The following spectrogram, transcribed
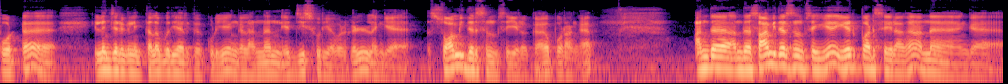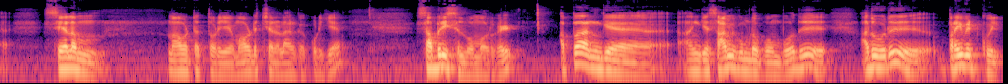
போட்ட இளைஞர்களின் தளபதியாக இருக்கக்கூடிய எங்கள் அண்ணன் எஜ்ஜி சூரிய அவர்கள் அங்கே சுவாமி தரிசனம் செய்கிறதுக்காக போகிறாங்க அந்த அந்த சாமி தரிசனம் செய்ய ஏற்பாடு செய்கிறாங்க அண்ணன் இங்கே சேலம் மாவட்டத்துடைய மாவட்ட செயலாளராக இருக்கக்கூடிய சபரி செல்வம் அவர்கள். அப்போ அங்கே அங்கே சாமி கும்பிட போகும்போது அது ஒரு ப்ரைவேட் கோயில்.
